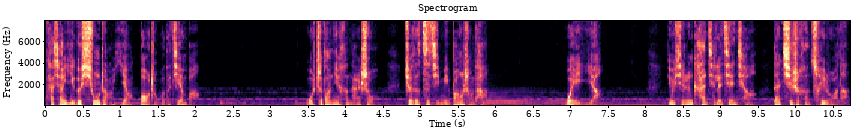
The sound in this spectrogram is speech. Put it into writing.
他像一个兄长一样抱着我的肩膀。我知道你很难受，觉得自己没帮上他，我也一样。有些人看起来坚强，但其实很脆弱的。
